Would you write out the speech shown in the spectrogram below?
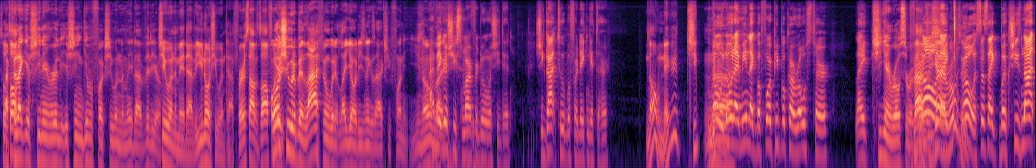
So So I it's feel all- like if she didn't really, if she didn't give a fuck, she wouldn't have made that video. she wouldn't have made that. But you know she wouldn't have. First off, it's all funny. or she would have been laughing with it, like, "Yo, these niggas are actually funny." You know, I like, figure she's smart for doing what she did. She got to it before they can get to her. no, nigga. She No, Nah. know what I mean? Like before people could roast her, like she getting roasted Fam, regardless. no, Yeah, like roasted. bro, it's just like, but she's not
